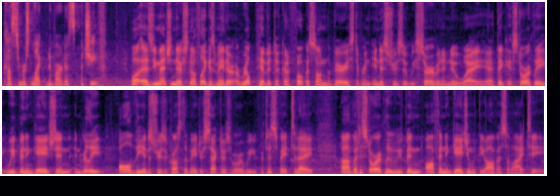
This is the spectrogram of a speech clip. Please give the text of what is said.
customers like Novartis achieve. Well, as you mentioned there, Snowflake has made a, a, real pivot to kind of focus on the various different industries that we serve in a new way. I think historically we've been engaged in, in really all of the industries across the major sectors where we participate today, uh, but historically we've been often engaging with the Office of IT.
